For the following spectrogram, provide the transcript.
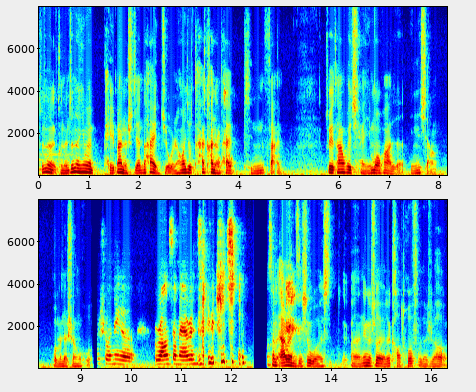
真的可能真的因为陪伴的时间太久，然后就太看得太频繁，所以它会潜移默化的影响我们的生活。说那个 run some errands 那个事情，run some errands 是我是呃那个时候也是考托福的时候，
